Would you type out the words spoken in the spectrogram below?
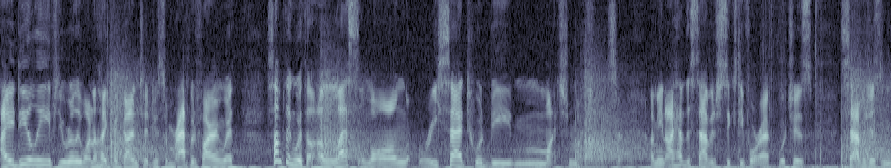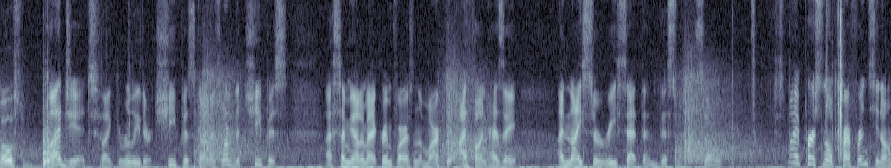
Ideally, if you really want to like a gun to do some rapid firing with, something with a, less long reset would be much, much nicer. I mean, I have the Savage 64F, which is Savage's most budget, like really their cheapest gun. It's one of the cheapest uh, semi-automatic rimfires on the market. I find has a, a nicer reset than this one. So just my personal preference, you know.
